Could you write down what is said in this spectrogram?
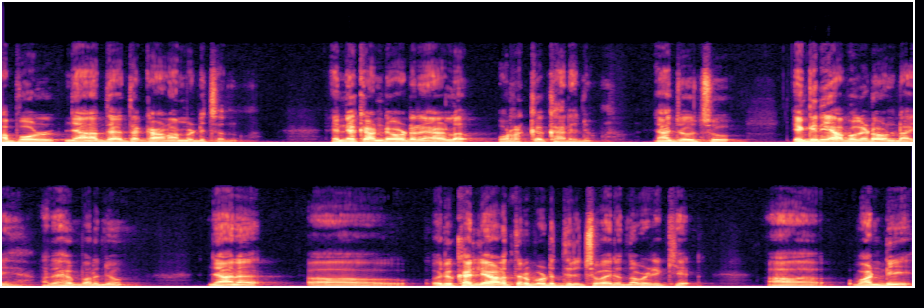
അപ്പോൾ ഞാൻ അദ്ദേഹത്തെ കാണാൻ വേണ്ടി ചെന്നു. എന്നെ കണ്ട ഉടനെ അയാൾ ഉറക്കെ കരഞ്ഞു. ഞാൻ ചോദിച്ചു എങ്ങനെയാണ് അപകടം ഉണ്ടായി? അദ്ദേഹം പറഞ്ഞു ഞാൻ ഒരു കല്യാണത്തിന് പോയിട്ട് തിരിച്ചു വരുന്ന വഴിക്ക് വണ്ടി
